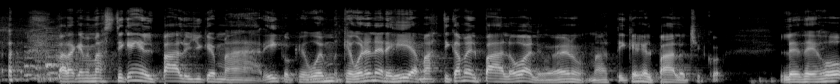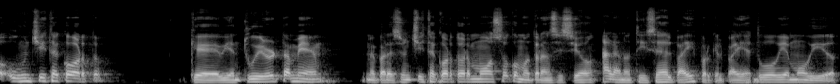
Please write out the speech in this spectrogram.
para que me mastiquen el palo. Y yo que marico, qué, buen, qué buena energía. Mastícame el palo, vale. Bueno, mastiquen el palo, chicos. Les dejo un chiste corto que vi en Twitter también. Me parece un chiste corto hermoso como transición a la noticia del país, porque el país estuvo bien movido.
